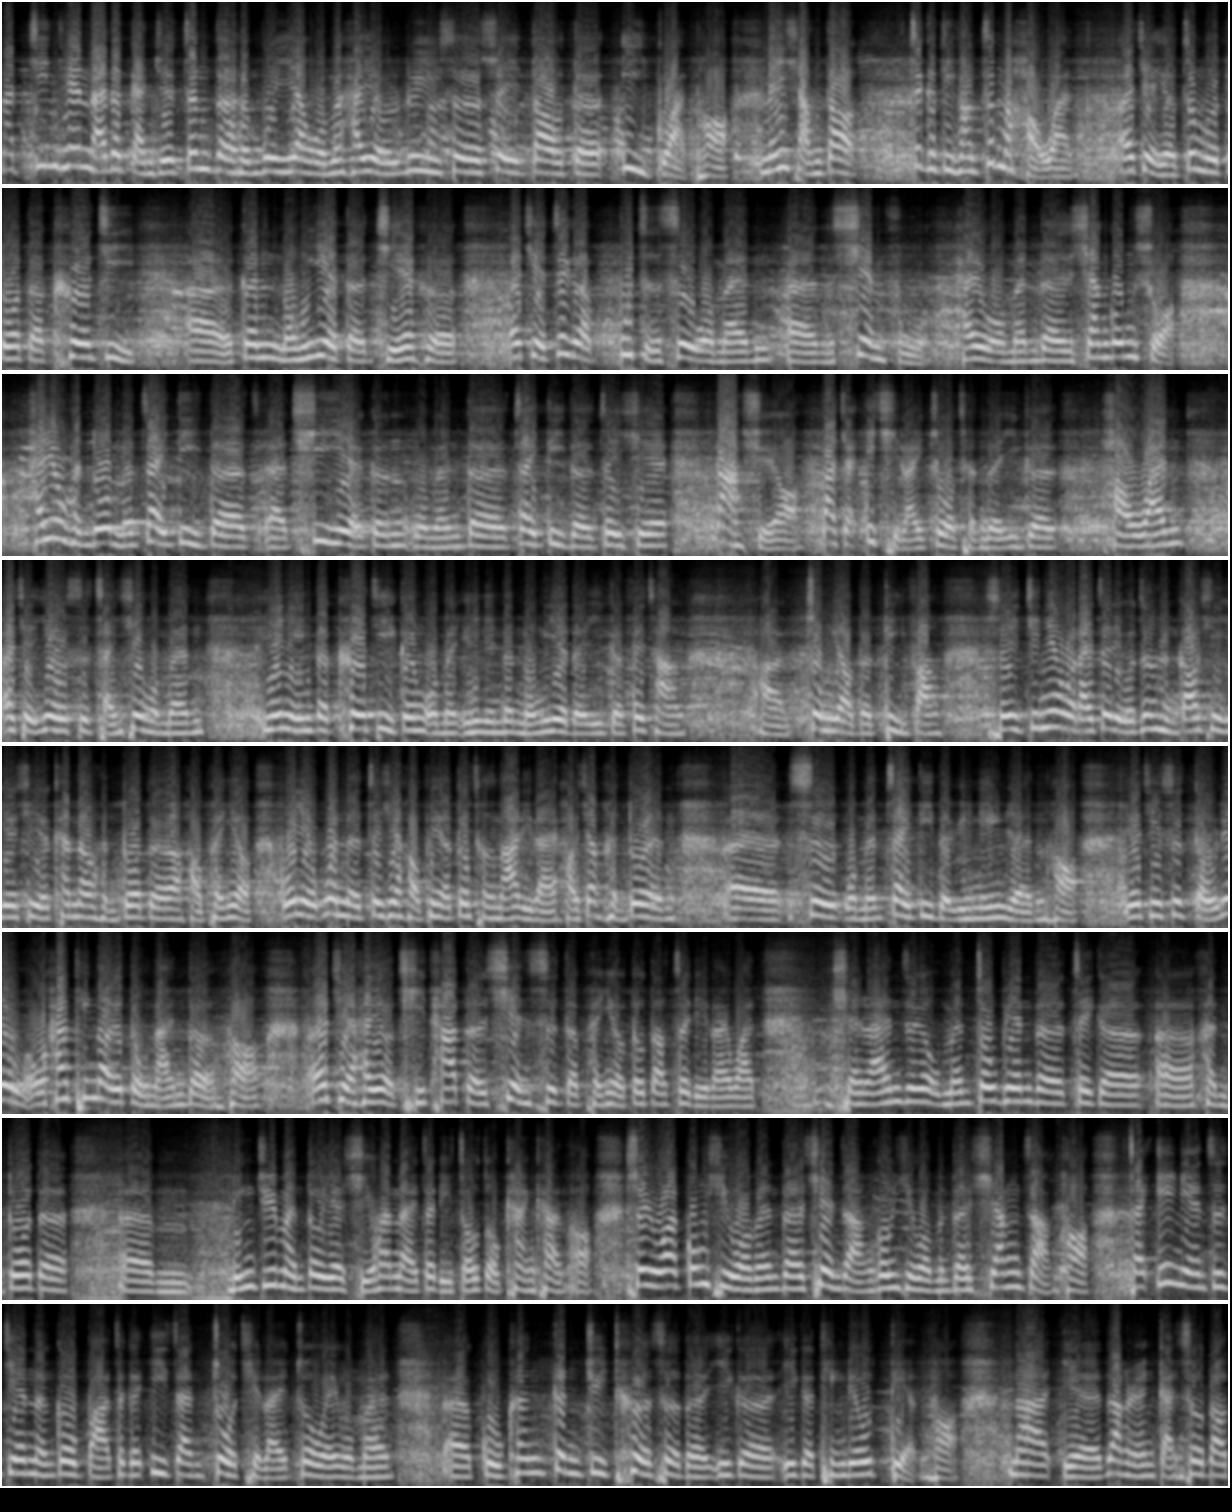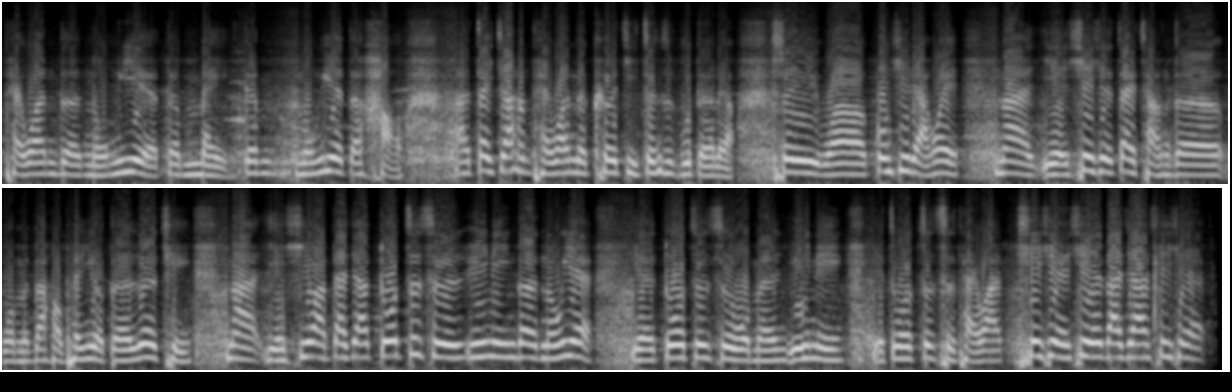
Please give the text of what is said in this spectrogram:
那今天来的感觉真的很不一样，我们还有绿色隧道的驿馆哈，没想到这个地方这么好玩，而且有这么多的科技，呃，跟农业的结合，而且这个不只是我们呃县府，还有我们的乡公所。还有很多我们在地的呃企业跟我们的在地的这些大学哦，大家一起来做成的一个好玩，而且又是展现我们云林的科技跟我们云林的农业的一个非常啊重要的地方。所以今天我来这里，我真的很高兴，尤其也看到很多的好朋友。我也问了这些好朋友都从哪里来，好像很多人呃是我们在地的云林人哈，尤其是斗六，我还听到有斗南的哈，而且还有其他的县市的朋友都到这里来玩。显然，这个我们周边的这个呃很多的嗯邻居们都也喜欢来这里走走看看哦。所以我要恭喜我们的县长，恭喜我们的乡长哈，在一年之间能够把这个驿站做起来，作为我们呃古坑更具特色的一个一个停留点哈。那也让人感受到台湾的农业的美跟农业的好啊，再加上台湾的科技。真是不得了，所以我要恭喜两位，那也谢谢在场的我们的好朋友的热情，那也希望大家多支持云林的农业，也多支持我们云林，也多支持台湾，谢谢谢谢大家，谢谢。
